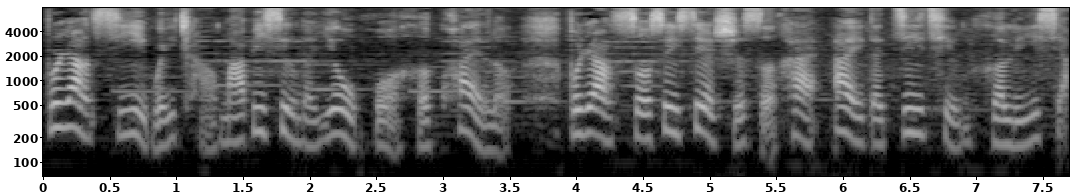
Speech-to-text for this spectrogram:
不让习以为常、麻痹性的诱惑和快乐，不让琐碎现实损害爱的激情和理想。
